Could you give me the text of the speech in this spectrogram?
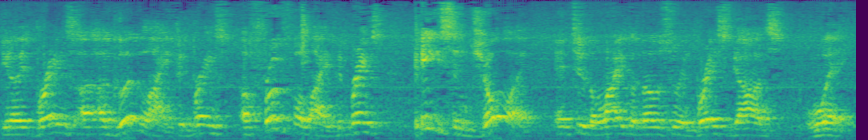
you know, it brings a, a good life. It brings a fruitful life. It brings peace and joy into the life of those who embrace God's way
